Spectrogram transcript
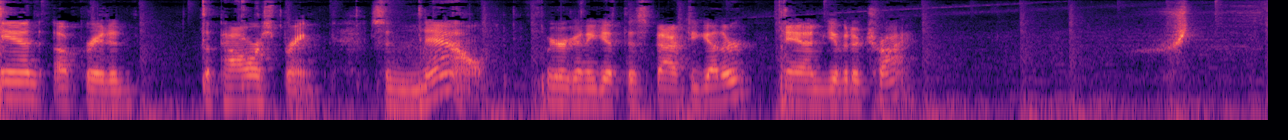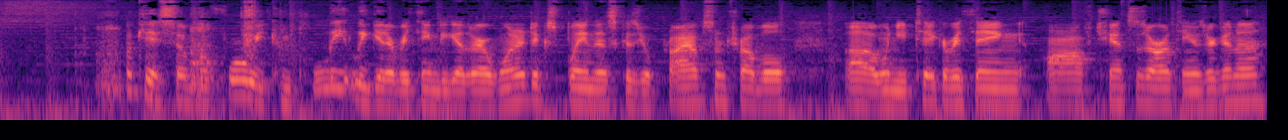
and upgraded the power spring. So now we are going to get this back together and give it a try. Okay, so before we completely get everything together, I wanted to explain this because you'll probably have some trouble uh, when you take everything off. Chances are things are gonna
